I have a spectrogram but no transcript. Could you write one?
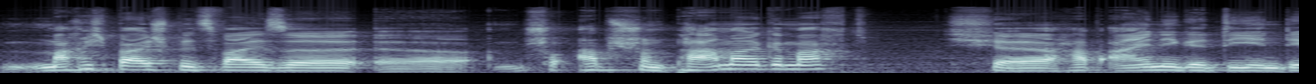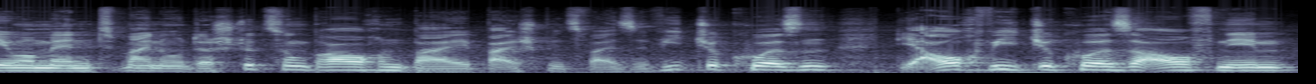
Mache ich beispielsweise, äh, habe ich schon ein paar Mal gemacht. Ich äh, habe einige, die in dem Moment meine Unterstützung brauchen, bei beispielsweise Videokursen, die auch Videokurse aufnehmen,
